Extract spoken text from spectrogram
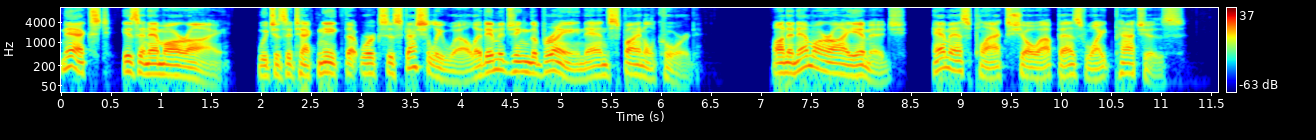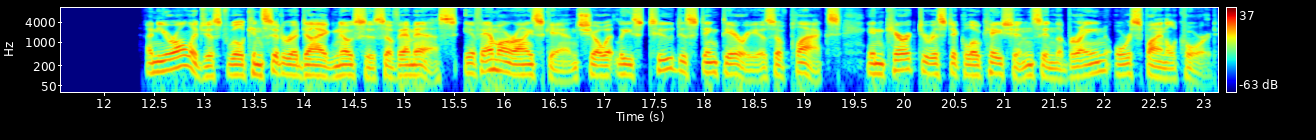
Next is an MRI, which is a technique that works especially well at imaging the brain and spinal cord. On an MRI image, MS plaques show up as white patches. A neurologist will consider a diagnosis of MS if MRI scans show at least two distinct areas of plaques in characteristic locations in the brain or spinal cord,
